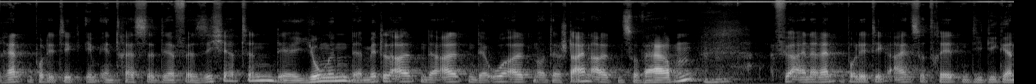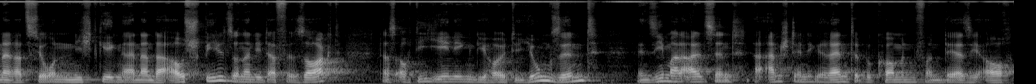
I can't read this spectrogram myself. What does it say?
Rentenpolitik im Interesse der Versicherten, der Jungen, der Mittelalten, der Alten, der Uralten und der Steinalten zu werben. Mhm für eine Rentenpolitik einzutreten, die die Generationen nicht gegeneinander ausspielt, sondern die dafür sorgt, dass auch diejenigen, die heute jung sind, wenn sie mal alt sind, eine anständige Rente bekommen, von der sie auch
